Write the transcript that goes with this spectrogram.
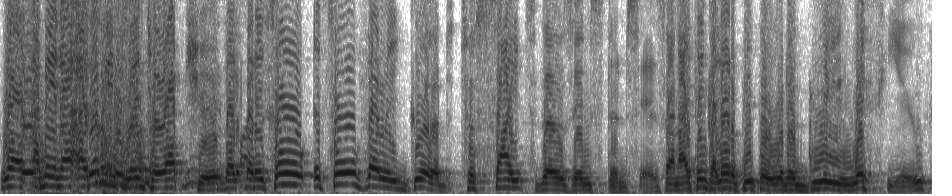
well, so, I mean, I, I don't mean to interrupt you, but, but it's all it's all very good to cite those instances, and I think a lot of people would agree with you.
